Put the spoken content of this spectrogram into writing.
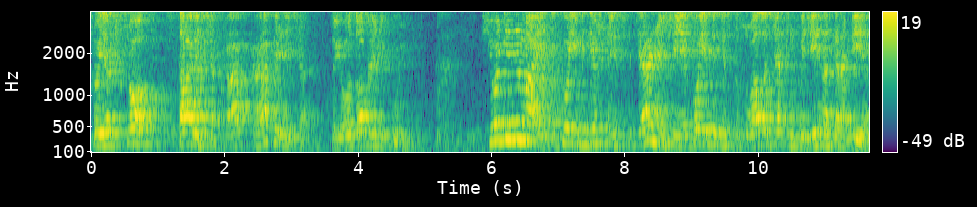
що якщо ставиться кра- крапельниця, то його добре лікують. Сьогодні немає такої медичної спеціальності, якої би не стосувалася інфузійна терапія.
